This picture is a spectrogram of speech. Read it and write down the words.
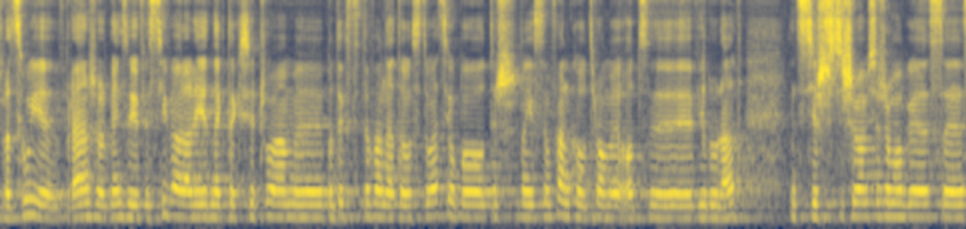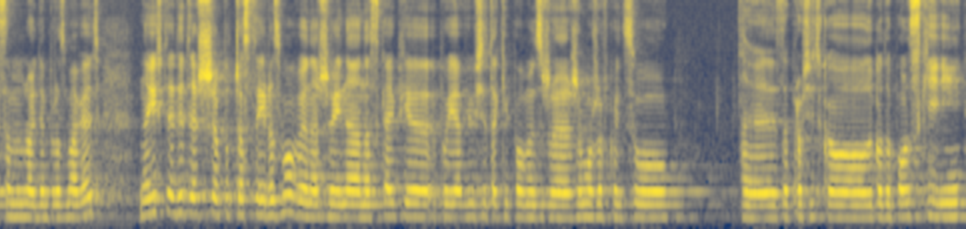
pracuję w branży, organizuję festiwal, ale jednak tak się czułam e, podekscytowana tą sytuacją, bo też no, jestem fanką Tromy od e, wielu lat, więc ciesz, cieszyłam się, że mogę z samym Lloydem porozmawiać. No i wtedy też podczas tej rozmowy naszej na, na Skype'ie pojawił się taki pomysł, że, że może w końcu zaprosić go, go do Polski i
